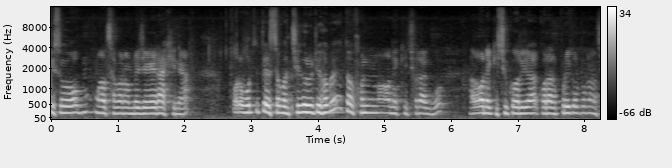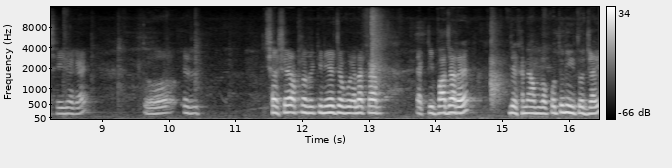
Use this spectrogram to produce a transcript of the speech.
কিছু মাল সামান আমরা এই জায়গায় রাখি না। পরবর্তীতে যখন সিকিউরিটি হবে, তখন অনেক কিছু রাখব। আর অনেক কিছু করার পরিকল্পনা আছে এই জায়গায়। তো এর শেষে আপনাদেরকে নিয়ে যাব এলাকার একটি বাজারে, যেখানে আমরা প্রতিনিয়ত যাই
